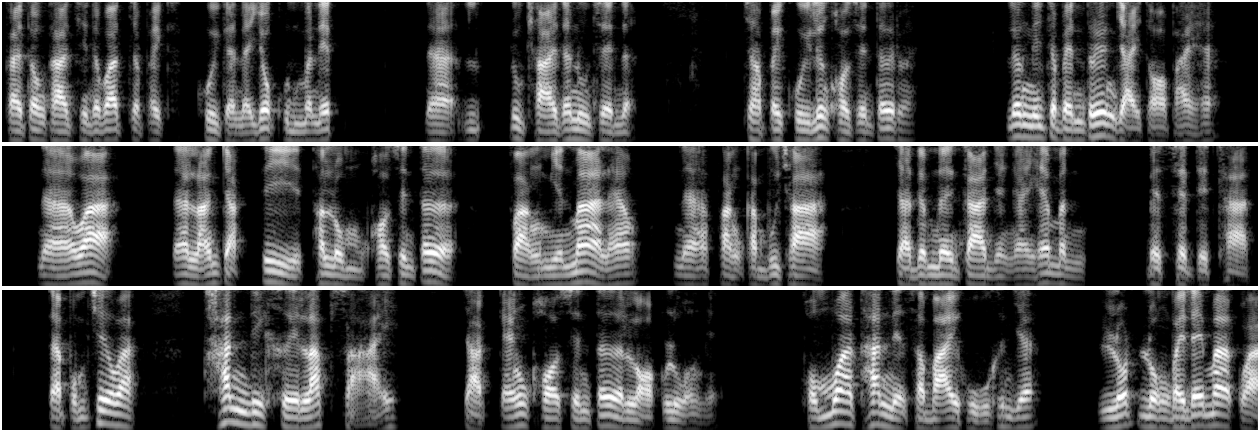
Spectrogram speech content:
แพทองทานชินวัตรจะไปคุยกับนายกคุณมเน็ตนะลูกชายท่านนูนเซนนะจะไปคุยเรื่อง call center ด้วย เรื่องนี้จะเป็นเรื่องใหญ่ต่อไปฮะนะว่านะหลังจากที่ถล่ม call center ฝั่งเมียนมาแล้ว นะฝั่งกัมพูชาจะดำเนินการยังไงให้มันเบ็ดเสร็จเด็ดขาด แต่ผมเชื่อว่าท่านที่เคยรับสายจากแก๊ง call center หลอกลวงเนี่ย ผมว่าท่านเนี่ยสบายหูขึ้นเยอะ ลดลงไปได้มากกว่า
